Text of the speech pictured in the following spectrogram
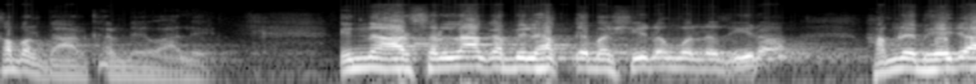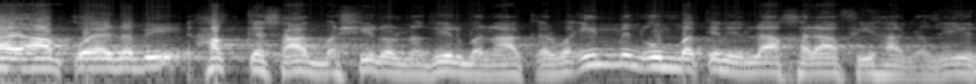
خبردار کرنے والے۔ ان ارسلہ کا بالحق بشیرم و نذیرہ ہم نے بھیجا ہے آپ کو اے نبی، حق کے ساتھ بشیر اور نذیر بنا کر۔ وہ امن امت اللہ خلافیہ نذیر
